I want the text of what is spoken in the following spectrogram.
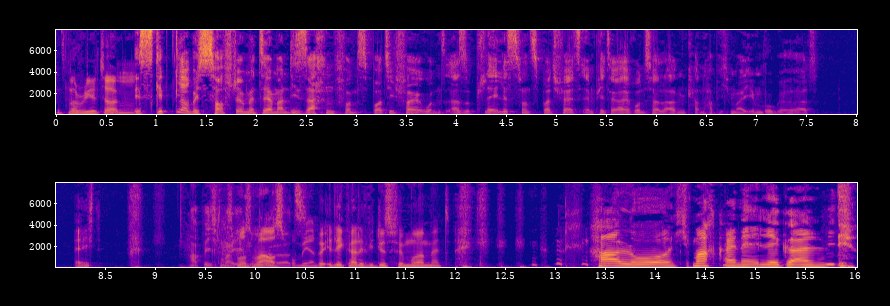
Jetzt mal Real Talk. Es gibt, glaube ich, Software, mit der man die Sachen von Spotify, run- also Playlists von Spotify als MP3 runterladen kann, habe ich mal irgendwo gehört. Echt? Habe ich mal das muss irgendwo man gehört. ausprobieren. So illegale Videos für Mohammed. Hallo, ich mache keine illegalen Videos.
